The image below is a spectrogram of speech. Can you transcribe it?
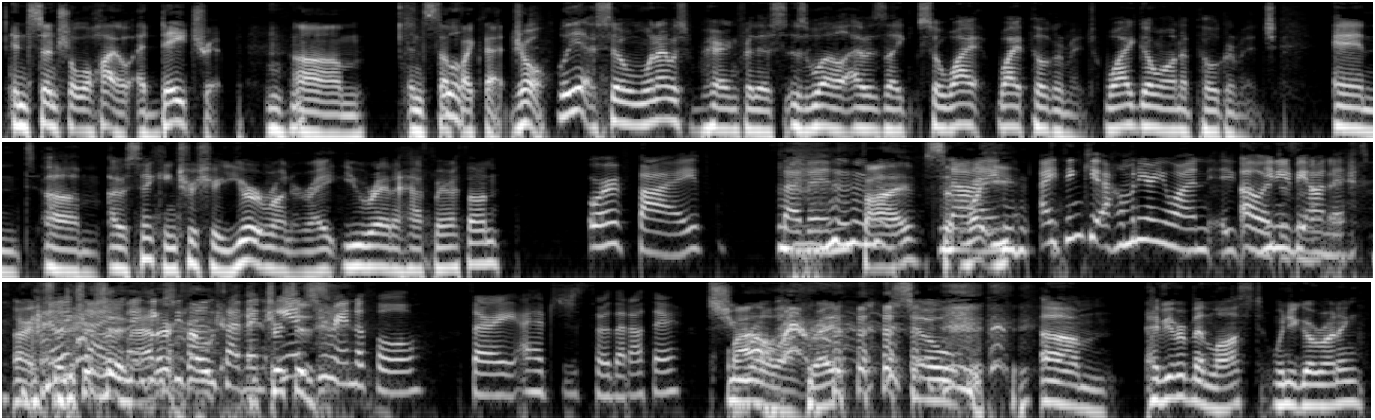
in Central Ohio, a day trip. Mm-hmm. Um, and stuff well, like that. Joel. Well, yeah. So when I was preparing for this as well, I was like, so why why pilgrimage? Why go on a pilgrimage? And um, I was thinking, Tricia, you're a runner, right? You ran a half marathon, or five seven, five, so, nine. What, you, I think. You, how many are you on? Oh, you need to be honest. All right, so no, Trisha, I think she's on seven. Trisha's, and she ran a full. Sorry, I have to just throw that out there. She wow. ran a lot, right? so, um, have you ever been lost when you go running?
